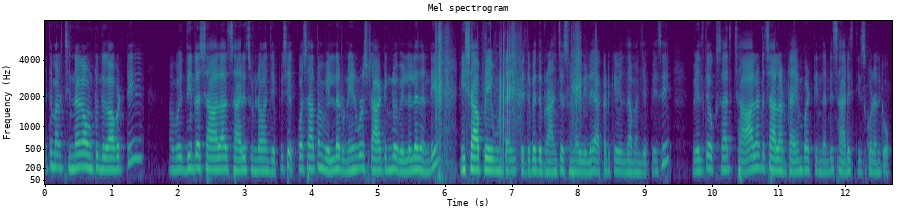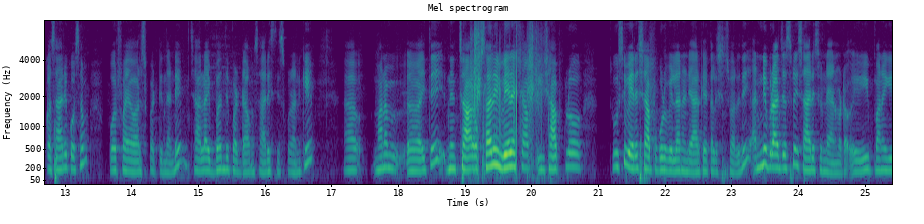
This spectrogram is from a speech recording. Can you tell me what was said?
అయితే మనకు చిన్నగా ఉంటుంది కాబట్టి దీంట్లో చాలా శారీస్ ఉండవని చెప్పేసి ఎక్కువ శాతం వెళ్ళరు. నేను కూడా స్టార్టింగ్లో వెళ్ళలేదండి. ఈ షాప్లో ఏముంటాయి? పెద్ద పెద్ద బ్రాంచెస్ ఉన్నాయి. వీళ్ళే అక్కడికి వెళ్దామని చెప్పేసి వెళ్తే ఒకసారి చాలా అంటే చాలా టైం పట్టిందండి శారీస్ తీసుకోవడానికి. ఒక్క శారీ కోసం ఫోర్ ఫైవ్ అవర్స్ పట్టిందండి. చాలా ఇబ్బంది పడ్డాము శారీస్ తీసుకోవడానికి. మనం అయితే నేను చాలా ఒకసారి వేరే షాప్ ఈ షాప్లో చూసి వేరే షాప్ కూడా వెళ్ళానండి. ఆర్కే కలెక్షన్స్ వాళ్ళది. అన్ని బ్రాంచెస్లో ఈ శారీస్ ఉన్నాయన్నమాట. ఈ మన ఈ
